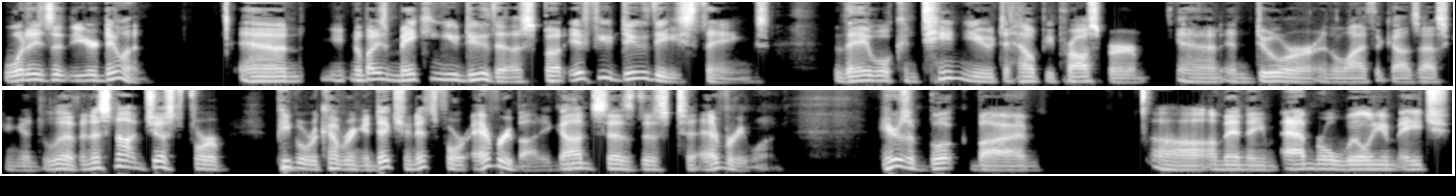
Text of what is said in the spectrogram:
what is it that you're doing? And nobody's making you do this, but if you do these things, they will continue to help you prosper and endure in the life that God's asking you to live. And it's not just for people recovering addiction. It's for everybody. God says this to everyone. Here's a book by uh, a man named Admiral William H.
